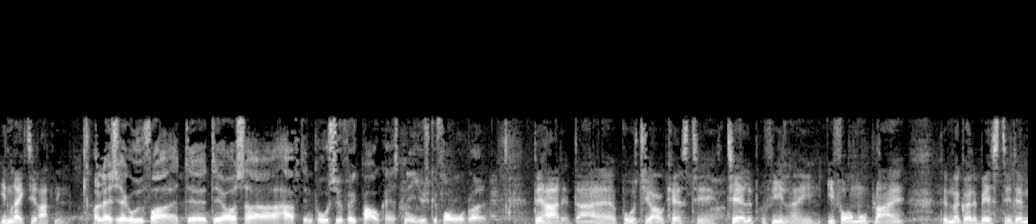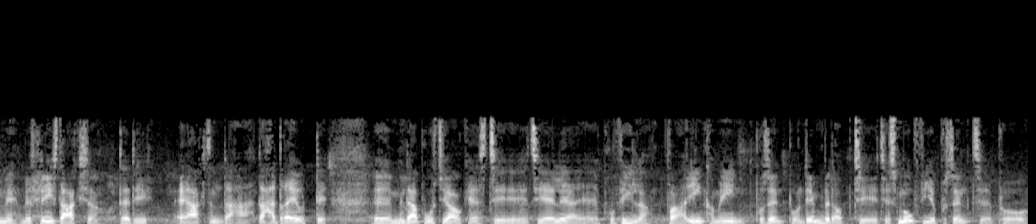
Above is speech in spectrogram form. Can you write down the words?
i den rigtige retning. Og lad os jeg gå ud fra, at øh, det også har haft en positiv effekt på afkasten i jyske formuepleje. Det har det. Der er positiv afkast til, til alle profiler i, i formuepleje. Dem, der gør det bedst, det er dem med, med flest aktier, da det er aktien, der har, der har drevet det. Øh, men der er positiv afkast til, til alle øh, profiler fra 1,1% på en dæmpet op til, til små 4% på,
